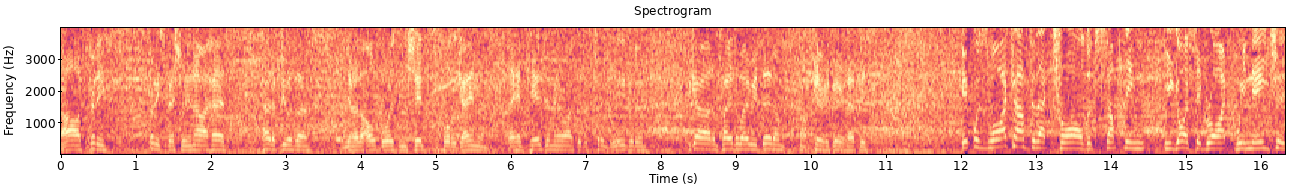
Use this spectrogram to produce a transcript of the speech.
Oh, it's pretty, pretty special. You know, I heard, heard a few of the, you know, the old boys in the sheds before the game, and they had tears in their eyes. They just couldn't believe it. And to go out and play the way we did, I'm, I'm very, very happy. It was like after that trial that something you guys said, right, we need to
